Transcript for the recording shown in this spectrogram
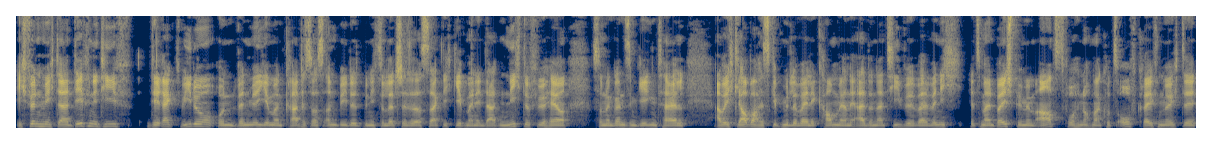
Ich finde mich da definitiv direkt wieder und wenn mir jemand gratis was anbietet, bin ich der Letzte, der sagt, ich gebe meine Daten nicht dafür her, sondern ganz im Gegenteil. Aber ich glaube auch, es gibt mittlerweile kaum mehr eine Alternative, weil wenn ich jetzt mein Beispiel mit dem Arzt vorher nochmal kurz aufgreifen möchte,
